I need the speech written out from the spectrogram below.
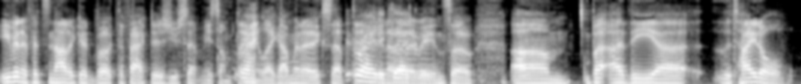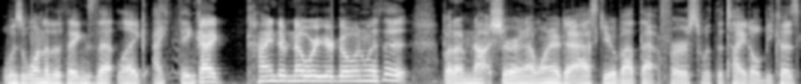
even if it's not a good book. The fact is, you sent me something. Right. Like I'm gonna accept it. Right, you know what I exactly. mean? So, um, but uh, the uh, the title was one of the things that like I think I kind of know where you're going with it, but I'm not sure. And I wanted to ask you about that first with the title because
